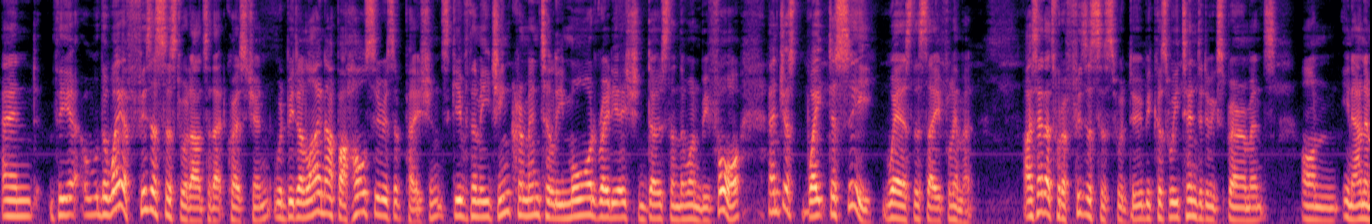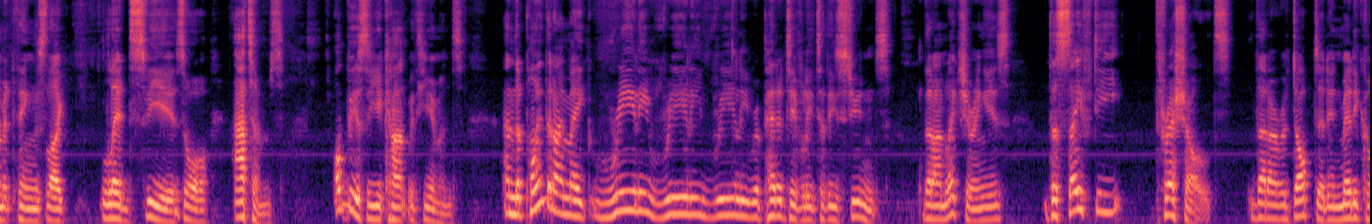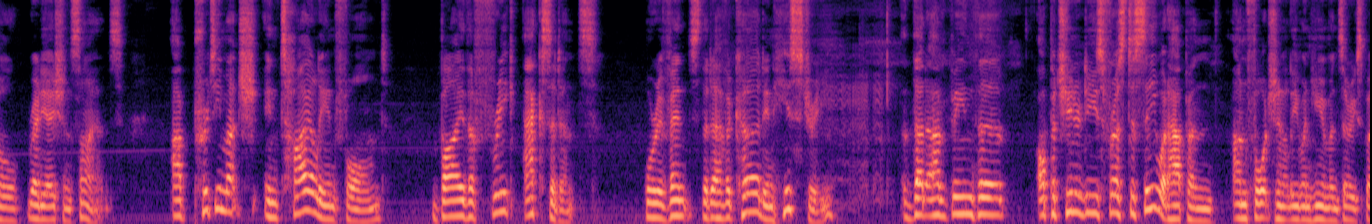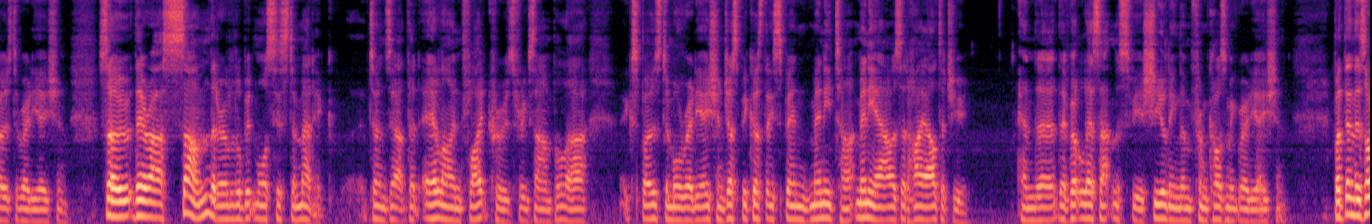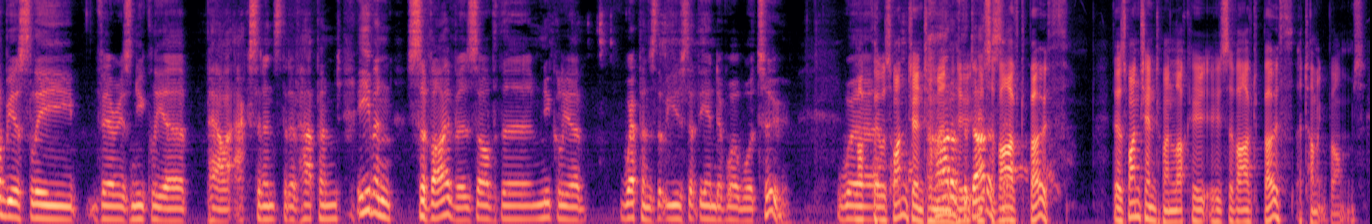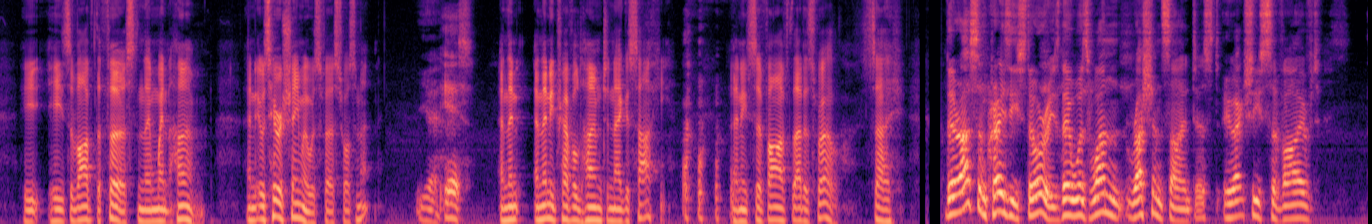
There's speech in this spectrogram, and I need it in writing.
And the the way a physicist would answer that question would be to line up a whole series of patients, give them each incrementally more radiation dose than the one before, and just wait to see where's the safe limit. I say that's what a physicist would do because we tend to do experiments on inanimate things like lead spheres or atoms. Obviously, you can't with humans. And the point that I make really, really, really repetitively to these students that I'm lecturing is the safety thresholds that are adopted in medical radiation science are pretty much entirely informed by the freak accidents or events that have occurred in history that have been the opportunities for us to see what happened unfortunately when humans are exposed to radiation. So there are some that are a little bit more systematic. It turns out that airline flight crews for example are exposed to more radiation just because they spend many time, many hours at high altitude, and the, they've got less atmosphere shielding them from cosmic radiation. But then there's obviously various nuclear power accidents that have happened. Even survivors of the nuclear weapons that were used at the end of World War II were. Locke, there was one gentleman who, who survived set. both. There was one gentleman, Locke, who, who survived both atomic bombs. He he survived the first and then went home and it was Hiroshima was first, wasn't it? Yeah. Yes. And then and then he travelled home to Nagasaki, and he survived that as well. So there are some crazy stories. There was one Russian scientist who actually survived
